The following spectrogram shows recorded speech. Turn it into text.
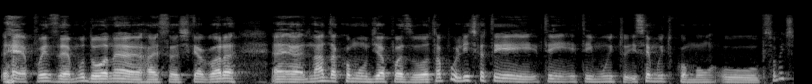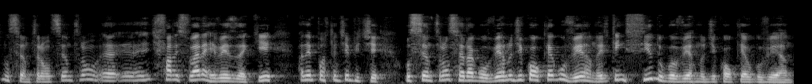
É, pois é, mudou, né, Raíssa? Acho que agora é, nada como um dia após o outro. A política tem, tem, tem muito, isso é muito comum, o, principalmente no Centrão. O Centrão, é, a gente fala isso várias vezes aqui, mas é importante repetir: o Centrão será governo de qualquer governo, ele tem sido governo de qualquer governo.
